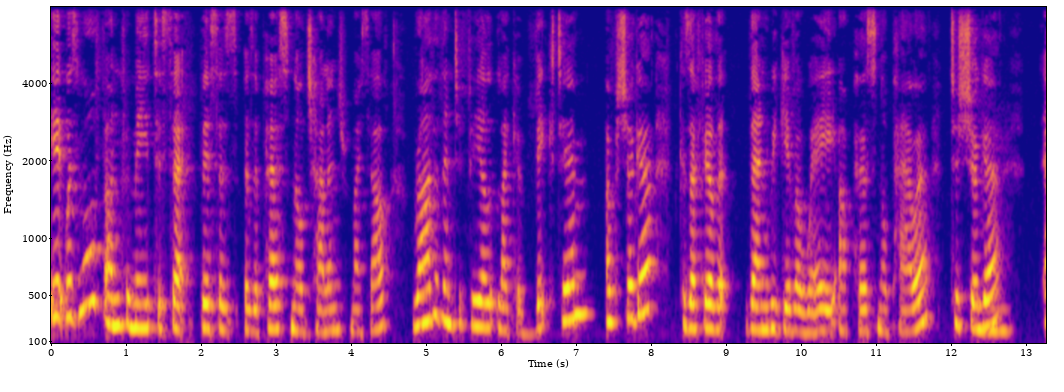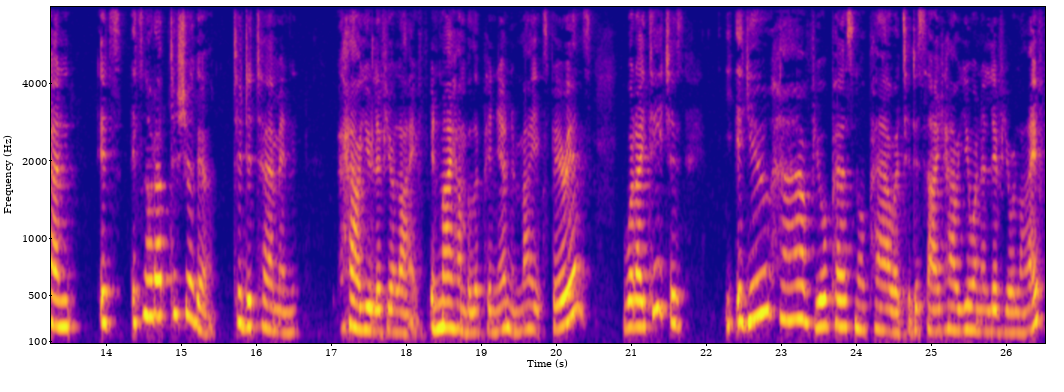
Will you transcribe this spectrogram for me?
it was more fun for me to set this as, as a personal challenge for myself rather than to feel like a victim of sugar, because I feel that then we give away our personal power to sugar. Mm. And it's it's not up to sugar to determine how you live your life, in my humble opinion, in my experience what I teach is you have your personal power to decide how you want to live your life,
